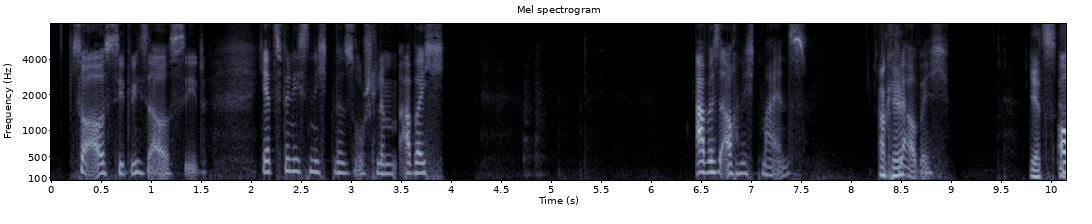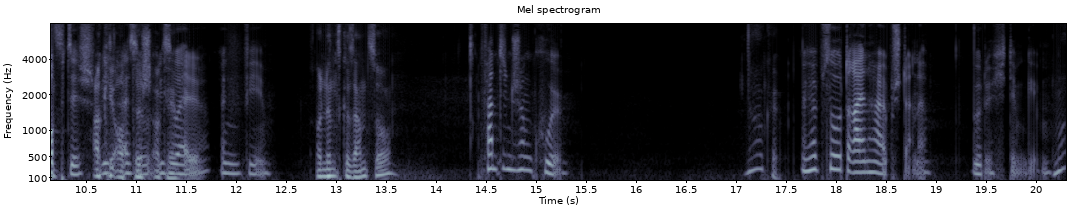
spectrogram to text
so aussieht, wie es aussieht. Jetzt finde ich es nicht mehr so schlimm, aber ich aber ist auch nicht meins, Okay, glaube ich. Jetzt Optisch, okay, also optisch, okay. visuell irgendwie. und insgesamt so? Fand ihn schon cool. Okay. Ich habe so dreieinhalb Sterne, würde ich dem geben. Ja,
